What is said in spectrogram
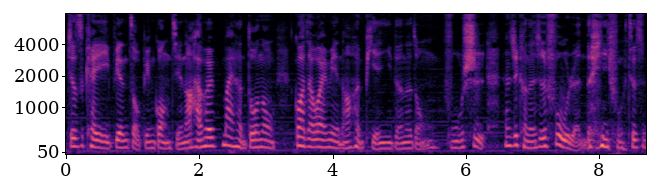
就是可以边走边逛街，然后还会卖很多那种挂在外面，然后很便宜的那种服饰，但是可能是富人的衣服，就是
